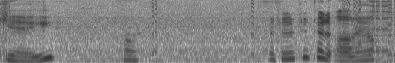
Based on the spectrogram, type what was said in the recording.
Okay. Oh. I should just go to R now.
